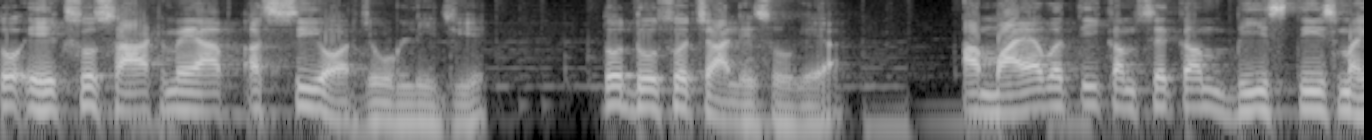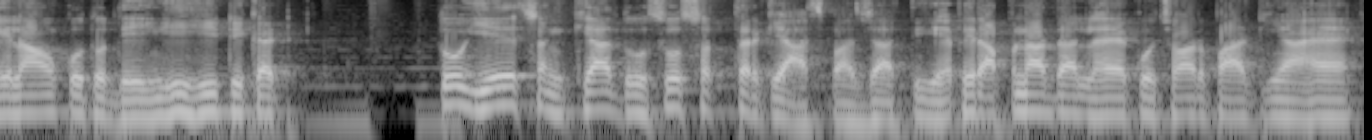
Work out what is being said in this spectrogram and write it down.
तो 160 में आप 80 और जोड़ लीजिए तो 240 हो गया। अब मायावती कम से कम 20-30 महिलाओं को तो देंगी ही टिकट। तो ये संख्या 270 के आसपास जाती है। फिर अपना दल है, कुछ और पार्टियाँ हैं,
